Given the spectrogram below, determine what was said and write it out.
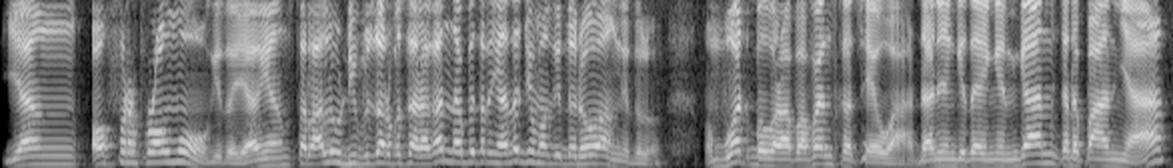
yang over promo gitu ya yang terlalu dibesar-besarkan tapi ternyata cuma gitu doang gitu loh. Membuat beberapa fans kecewa. Dan yang kita inginkan ke depannya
